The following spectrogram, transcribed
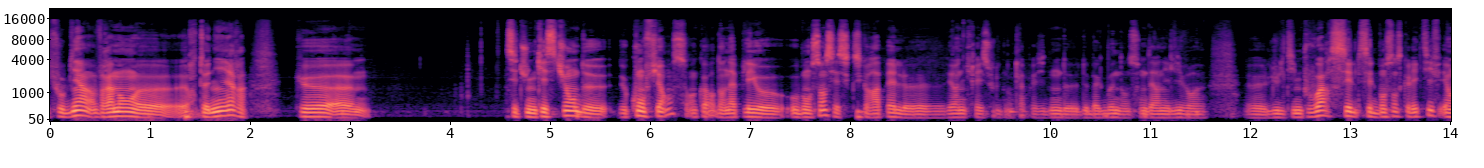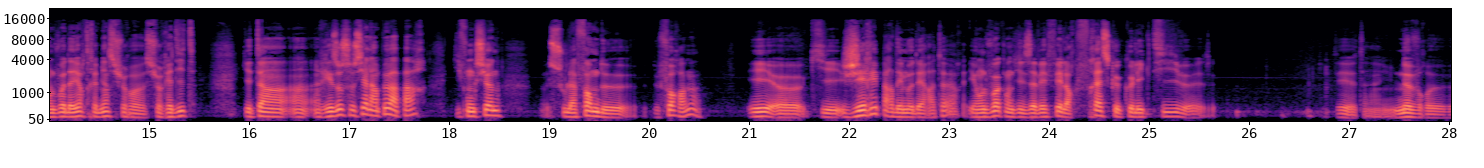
il faut bien vraiment euh, retenir que euh, c'est une question de, confiance, encore, d'en appeler au, bon sens. Et ce que rappelle euh, Véronique Reissoul, donc la présidente de, Backbone, dans son dernier livre, L'ultime pouvoir, c'est le- bon sens collectif. Et on le voit d'ailleurs très bien sur, Reddit, qui est un, réseau social un peu à part, qui fonctionne sous la forme de, forums et qui est géré par des modérateurs. Et on le voit quand ils avaient fait leur fresque collective, euh, qui était une œuvre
